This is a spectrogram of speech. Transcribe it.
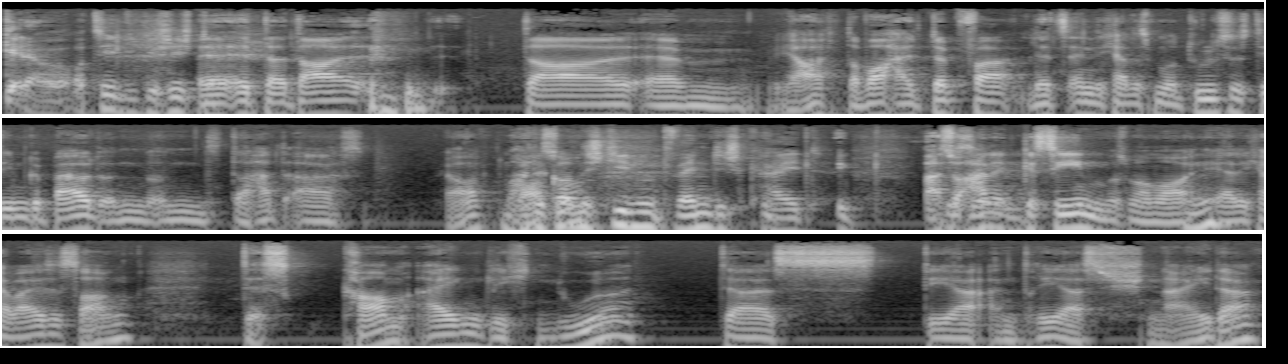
Genau, erzähl die Geschichte. Äh, da, da, da, ähm, ja, da war halt Töpfer, letztendlich hat das Modulsystem gebaut und, und da hat er. Ja, man hatte so. gar nicht die Notwendigkeit. Also gesehen. auch nicht gesehen, muss man mal mhm. ehrlicherweise sagen. Das kam eigentlich nur dass der Andreas Schneider,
